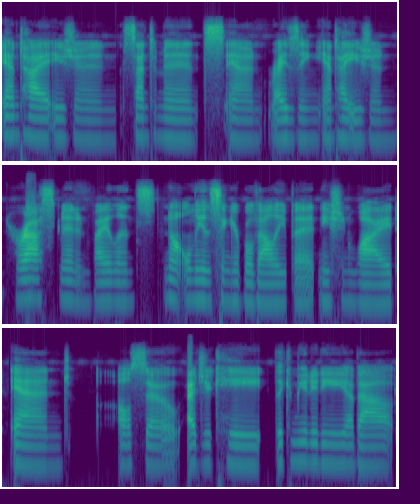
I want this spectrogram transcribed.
anti Asian sentiments and rising anti Asian harassment and violence, not only in the San Gabriel Valley, but nationwide. And also educate the community about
